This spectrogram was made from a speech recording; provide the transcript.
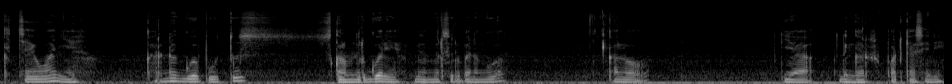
Kecewanya karena gue putus kalau menurut gue nih ya benar-benar sudut pandang gue kalau dia dengar podcast ini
